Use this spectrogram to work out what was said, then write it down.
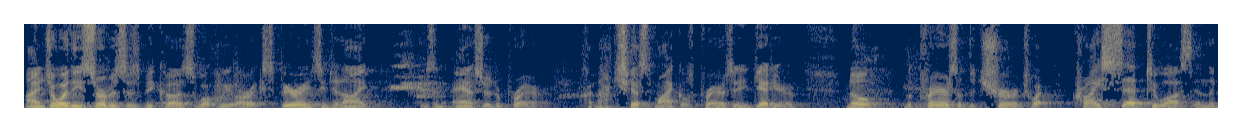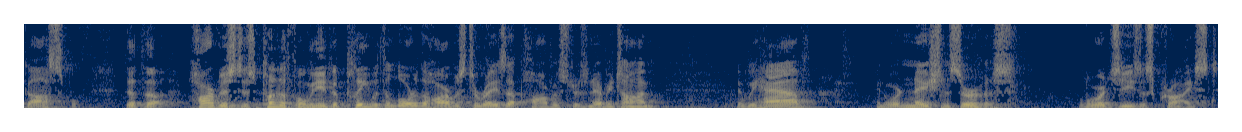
I enjoy these services because what we are experiencing tonight is an answer to prayer. Not just Michael's prayers that he get here. No, the prayers of the church. What Christ said to us in the gospel that the harvest is plentiful. We need to plead with the Lord of the harvest to raise up harvesters. And every time that we have an ordination service, the Lord Jesus Christ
